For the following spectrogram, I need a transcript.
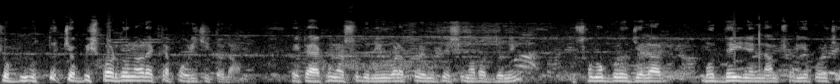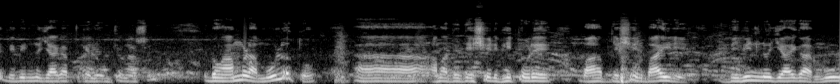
চব্বিশ উত্তর চব্বিশ পরগনার একটা পরিচিত নাম। এটা এখন আর শুধু নিউ ব্যারাকপুরের মধ্যে সীমাবদ্ধ নেই সমগ্র জেলার মধ্যেই এর নাম ছড়িয়ে পড়েছে, বিভিন্ন জায়গা থেকে লোকজন আসেন এবং আমরা মূলত আমাদের দেশের ভিতরে বা দেশের বাইরে বিভিন্ন জায়গার মূল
